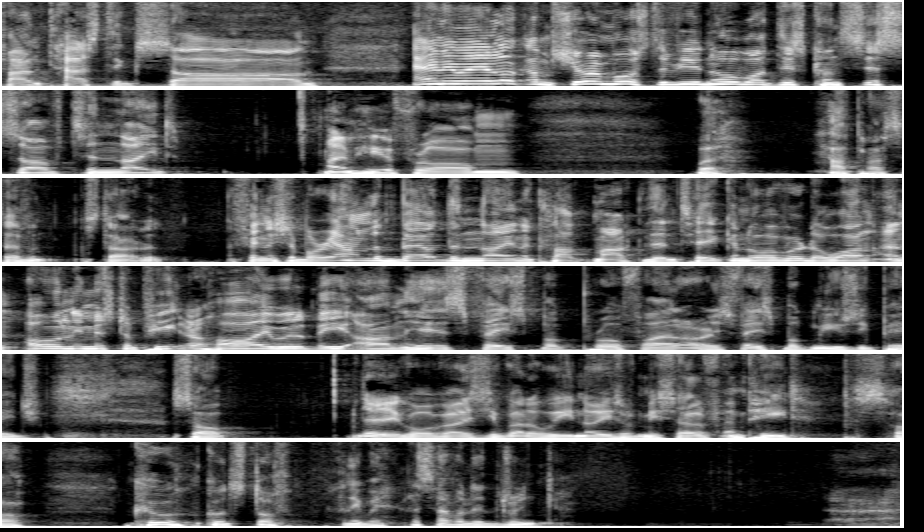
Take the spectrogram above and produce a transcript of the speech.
fantastic song. Anyway, look, I'm sure most of you know what this consists of tonight. I'm here from, well, half past seven. I started. I finish up around about the nine o'clock mark, then taking over. The one and only Mr. Peter Hoy will be on his Facebook profile or his Facebook music page. So there you go, guys. You've got a wee night of myself and Pete. So cool, good stuff. Anyway, let's have a little drink. Ah.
